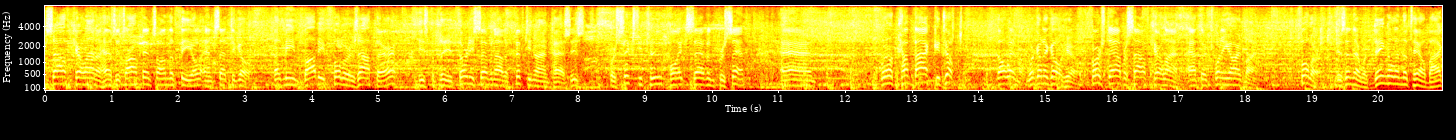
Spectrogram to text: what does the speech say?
South Carolina has its offense on the field and set to go. That means Bobby Fuller is out there. He's completed 37 out of 59 passes for 62.7%. And we'll come back just... No, wait a minute. We're going to go here. First down for South Carolina at their 20-yard line. Fuller is in there with Dingle in the tailback.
